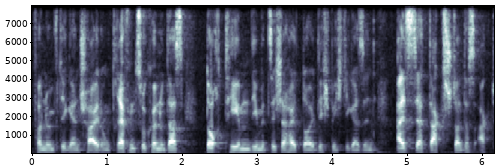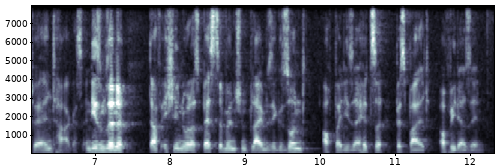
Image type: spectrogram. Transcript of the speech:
vernünftige Entscheidung treffen zu können und das doch Themen, die mit Sicherheit deutlich wichtiger sind als der DAX-Stand des aktuellen Tages. In diesem Sinne darf ich Ihnen nur das Beste wünschen, bleiben Sie gesund, auch bei dieser Hitze. Bis bald, auf Wiedersehen.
